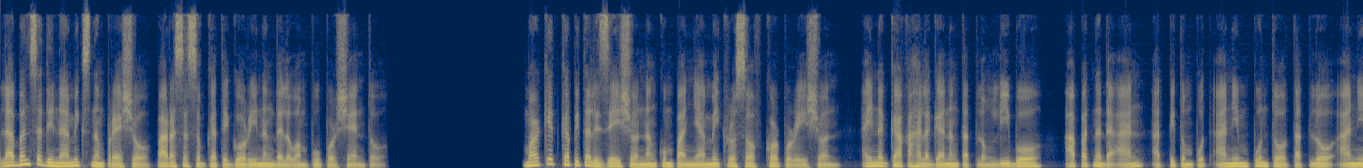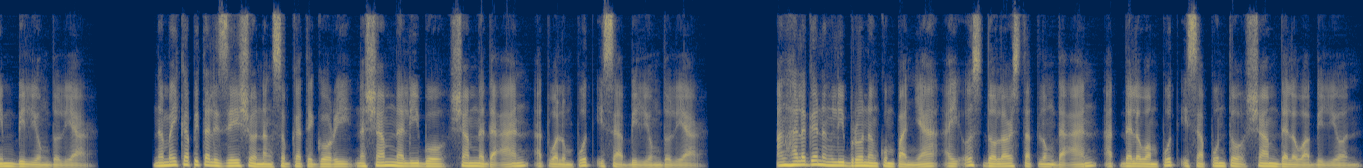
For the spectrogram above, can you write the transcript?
Laban sa dynamics ng presyo para sa subkategory ng 20%. Market capitalization ng kumpanya Microsoft Corporation ay nagkakahalaga ng 3,000 476.36 bilyong dolyar na may kapitalization ng subkategory na siyam na libo siyam na daan at walumput isa bilyong dolyar. Ang halaga ng libro ng kumpanya ay US dollars tatlong daan at dalawamput isa punto siyam dalawa bilyon.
